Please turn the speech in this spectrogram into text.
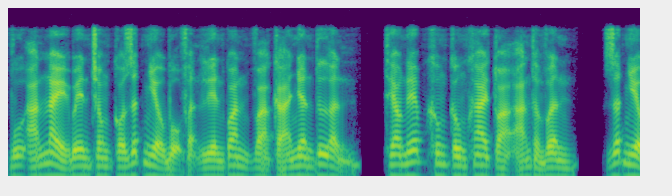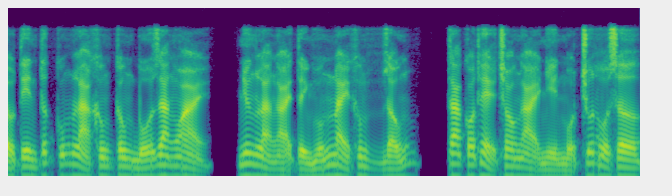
vụ án này bên trong có rất nhiều bộ phận liên quan và cá nhân tư ẩn, theo nếp không công khai tòa án thẩm vân, rất nhiều tin tức cũng là không công bố ra ngoài, nhưng là ngài tình huống này không giống, ta có thể cho ngài nhìn một chút hồ sơ,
